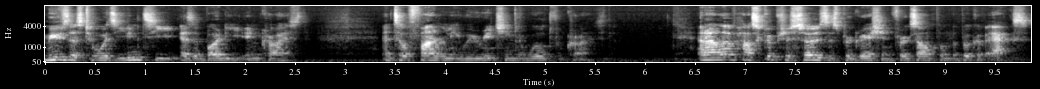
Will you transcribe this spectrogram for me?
moves us towards unity as a body in Christ, until finally we're reaching the world for Christ. And I love how scripture shows this progression, for example, in the book of Acts.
